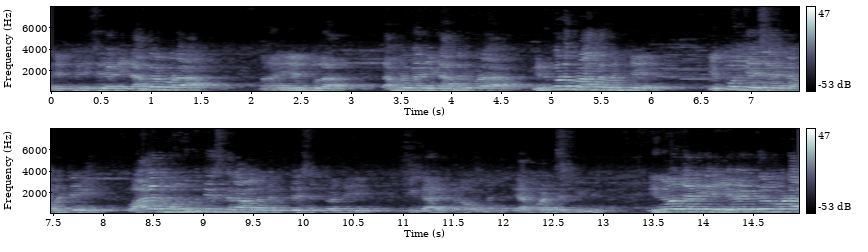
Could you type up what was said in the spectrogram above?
జడ్పీటీసీ గారు వీళ్ళందరూ కూడా మన ఏడుపుల తమ్ముడు గారు వీళ్ళందరూ కూడా ఇనుకొండ ప్రాంతం నుంచి ఎక్కువ చేశారు కాబట్టి వాళ్ళని ముందుకు తీసుకురావాలనే ఉద్దేశంతో ఈ కార్యక్రమం ఏర్పాటు జరిగింది. ఈ రోజు అడిగే ఏ వ్యక్తులు కూడా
